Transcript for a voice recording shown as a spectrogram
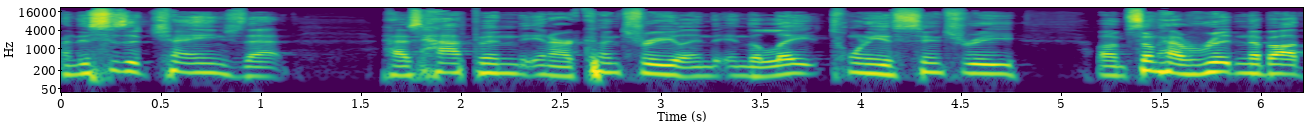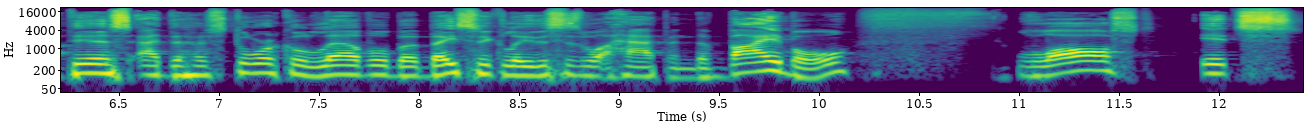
And this is a change that has happened in our country in, in the late 20th century. Um, some have written about this at the historical level, but basically, this is what happened. The Bible lost its,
